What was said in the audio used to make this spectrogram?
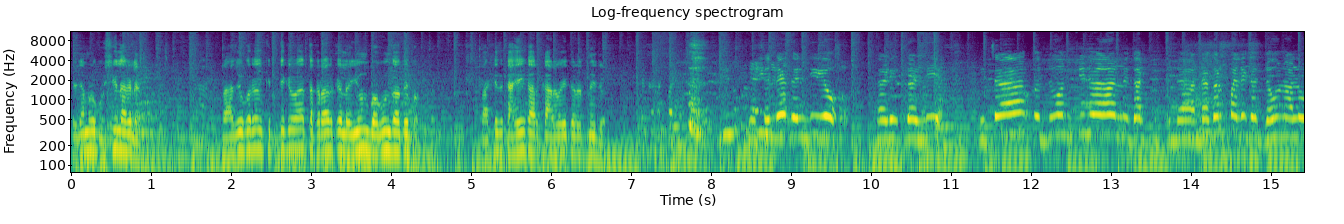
त्याच्यामुळे घुशी लागल्या राजू करेल कित्येक वेळा तक्रार केलं येऊन बघून जाते फक्त. बाकीचं काही कार कारवाई करत नाही तो. तिथं दोन तीन वेळा नगर नगरपालिकेत जाऊन आलो.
